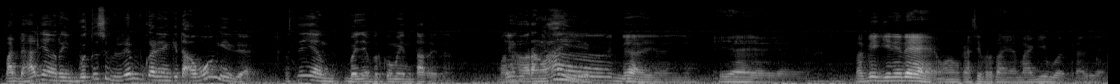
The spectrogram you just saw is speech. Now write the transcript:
padahal yang ribut tuh sebenarnya bukan yang kita omongin ya maksudnya yang banyak berkomentar itu malah Yang- orang lain ya, iya, iya. Iya, iya, iya, iya. Tapi gini deh, mau kasih pertanyaan lagi buat kalian.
